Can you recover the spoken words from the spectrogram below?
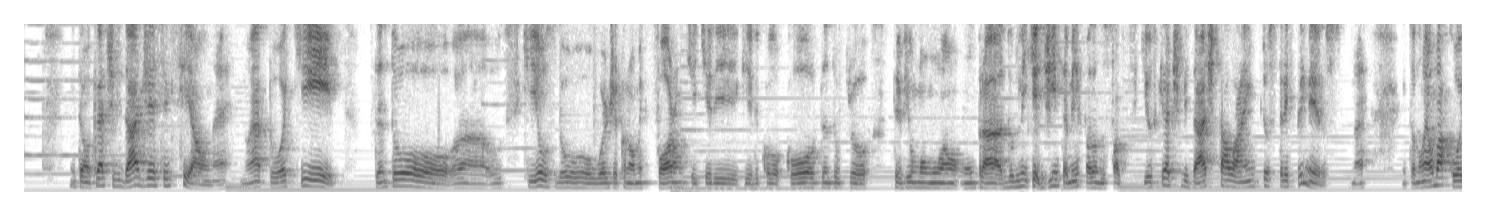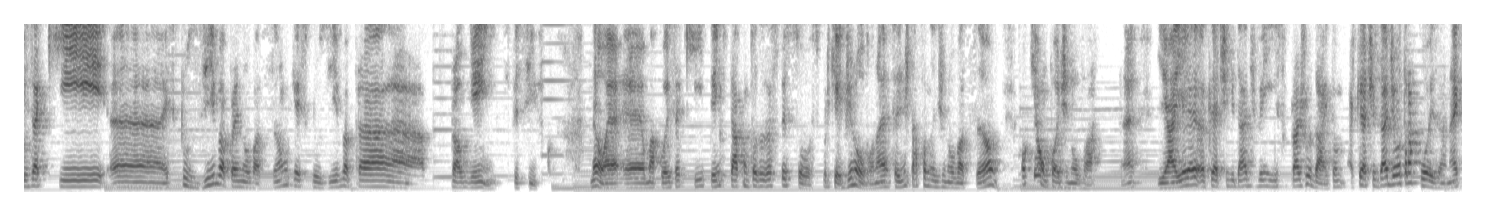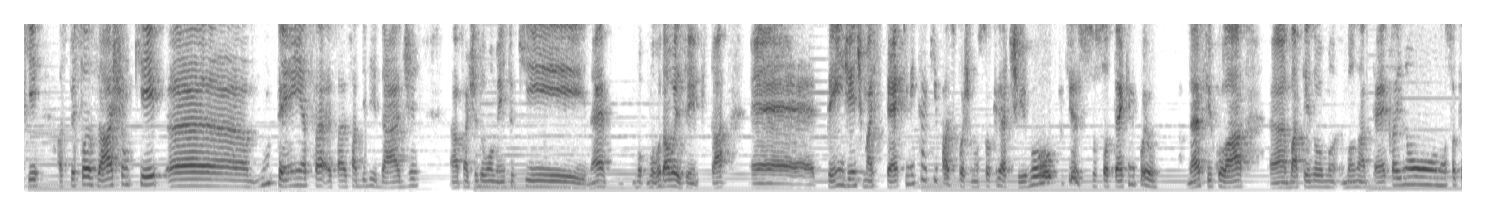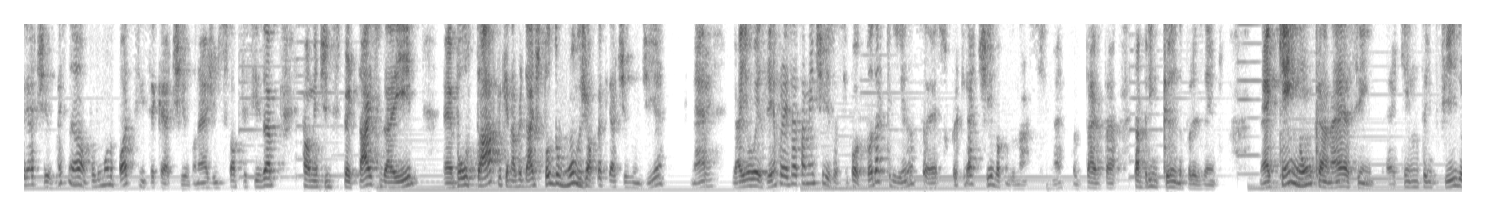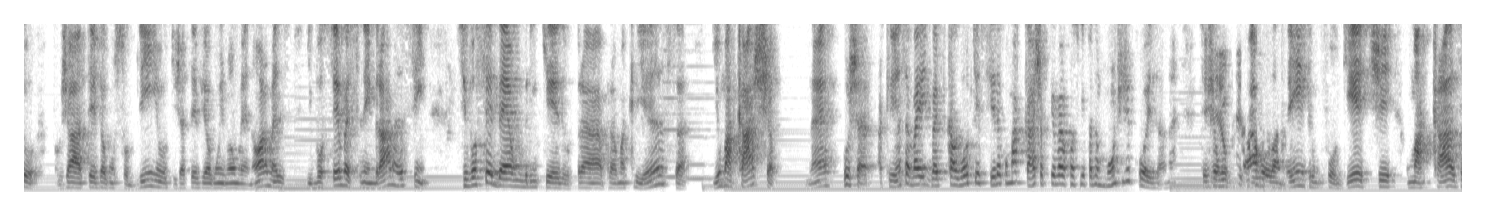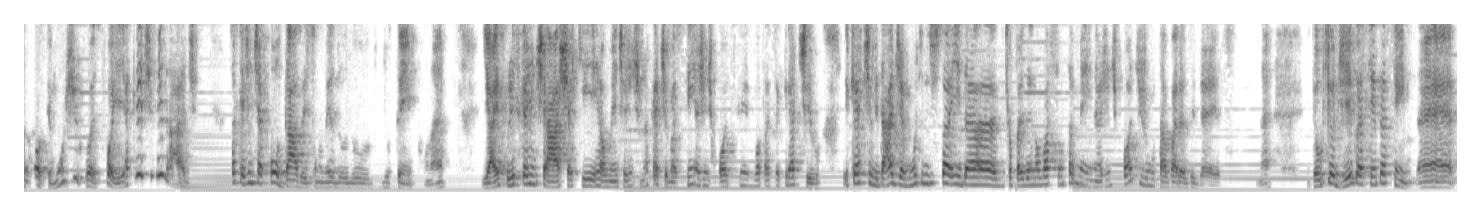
Então, a criatividade é essencial, né? Não é à toa que tanto uh, os skills do World Economic Forum que, que, ele, que ele colocou, tanto pro, teve um, um, um para do LinkedIn também falando soft skills, criatividade está lá entre os três primeiros, né? Então não é uma coisa que uh, exclusiva para inovação, que é exclusiva para para alguém específico. Não, é, é, uma coisa que tem que estar com todas as pessoas. Porque, de novo, né? Se a gente está falando de inovação, qualquer um pode inovar. Né? E aí a criatividade vem isso para ajudar. Então, a criatividade é outra coisa, né? Que as pessoas acham que uh, não tem essa, essa, essa, habilidade a partir do momento que, né? Vou, vou dar um exemplo, tá? É, tem gente mais técnica que fala assim, poxa, eu não sou criativo porque se eu sou técnico eu né, fico lá uh, batendo mão na tecla e não, não sou criativo. Mas não, todo mundo pode sim ser criativo, né? A gente só precisa realmente despertar isso daí, é, voltar, porque na verdade todo mundo já foi criativo um dia, né? E aí o exemplo é exatamente isso, assim, pô, toda criança é super criativa quando nasce, né? Quando tá, tá, tá brincando, por exemplo. Né? Quem nunca, né, assim, é, quem não tem filho, já teve algum sobrinho, que já teve algum irmão menor, mas e você vai se lembrar, mas assim, se você der um brinquedo para uma criança e uma caixa, né? Puxa, a criança vai, vai ficar enlouquecida com uma caixa porque vai conseguir fazer um monte de coisa, né? Seja um carro lá dentro, um foguete, uma casa, pô, tem um monte de coisa. Pô, e a criatividade. Só que a gente é podado isso no meio do, do, do, tempo, né? E aí por isso que a gente acha que realmente a gente não é criativo, mas sim a gente pode sim voltar a ser criativo. E criatividade é muito disso aí da, do que eu falei da inovação também, né? A gente pode juntar várias ideias né? Então o que eu digo é sempre assim, é,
